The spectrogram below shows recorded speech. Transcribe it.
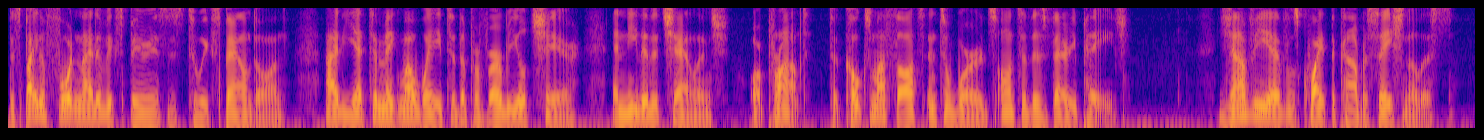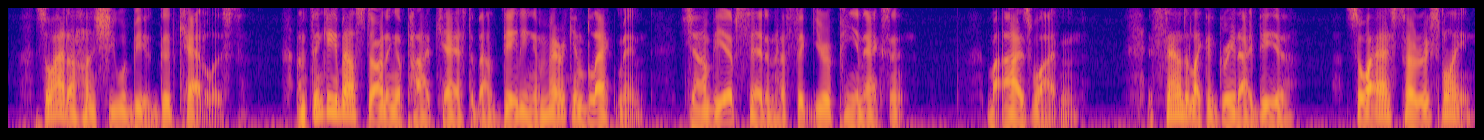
Despite a fortnight of experiences to expound on, I'd yet to make my way to the proverbial chair and needed a challenge or prompt to coax my thoughts into words onto this very page. Genevieve was quite the conversationalist, so I had a hunch she would be a good catalyst. I'm thinking about starting a podcast about dating American black men, Genevieve said in her thick European accent. My eyes widened. It sounded like a great idea, so I asked her to explain.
